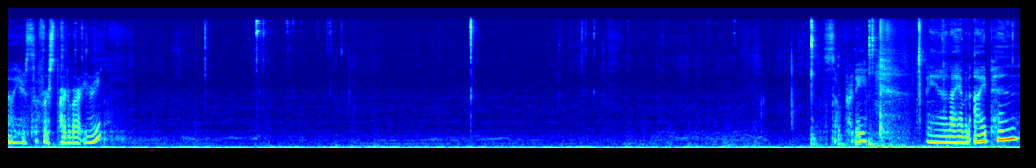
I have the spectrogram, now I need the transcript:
So here's the first part of our earring. So pretty. And I have an eye pin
